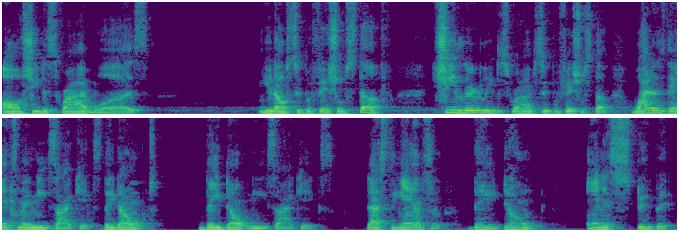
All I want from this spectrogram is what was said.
all she described was you know, superficial stuff. She literally describes superficial stuff. Why does the X-Men need sidekicks? They don't. They don't need sidekicks. That's the answer. They don't. And it's stupid.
